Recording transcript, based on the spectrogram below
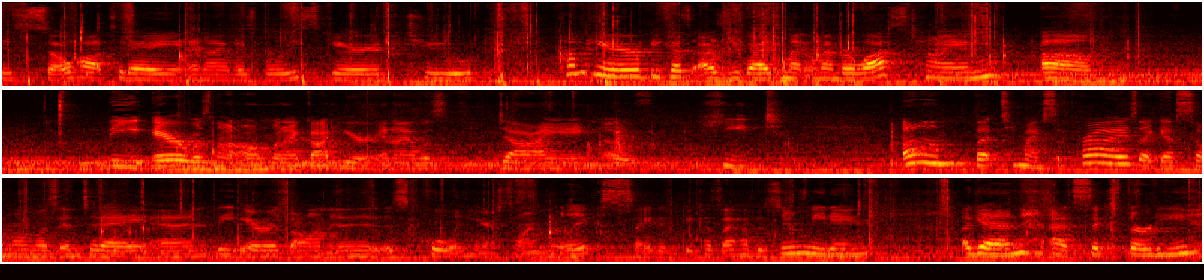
It's so hot today and I was really scared to come here because as you guys might remember last time, um, the air was not on when I got here and I was dying of heat um, but to my surprise, I guess someone was in today and the air is on and it is cool in here. So I'm really excited because I have a Zoom meeting again at 6:30,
